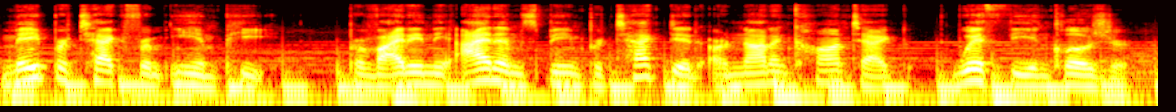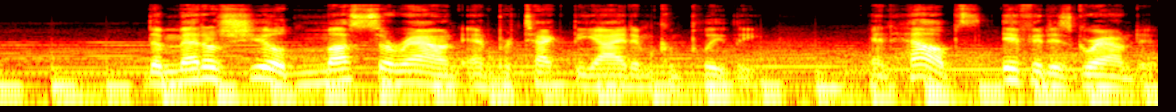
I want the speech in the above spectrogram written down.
may protect from EMP, providing the items being protected are not in contact with the enclosure. The metal shield must surround and protect the item completely, and helps if it is grounded.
